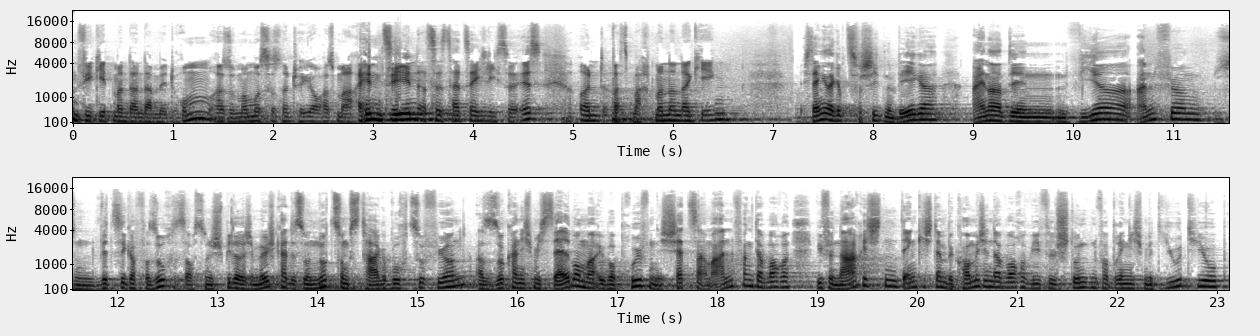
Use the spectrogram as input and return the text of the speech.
Und wie geht man dann damit um? Also man muss das natürlich auch erstmal einsehen, dass es tatsächlich so ist. Und was macht man dann dagegen? Ich denke, da gibt es verschiedene Wege. Einer, den wir anführen, das ist ein witziger Versuch, das ist auch so eine spielerische Möglichkeit, ist so ein Nutzungstagebuch zu führen. Also so kann ich mich selber mal überprüfen. Ich schätze am Anfang der Woche, wie viele Nachrichten denke ich denn, bekomme ich in der Woche, wie viele Stunden verbringe ich mit YouTube,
